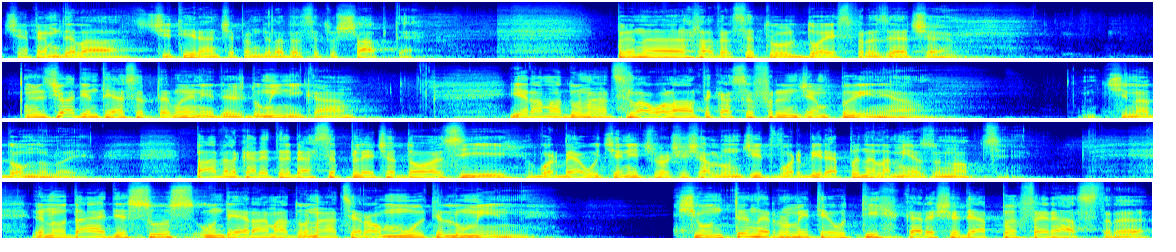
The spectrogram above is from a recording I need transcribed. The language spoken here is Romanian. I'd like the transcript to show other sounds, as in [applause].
Începem de la citirea, începem de la versetul 7 până la versetul 12. În ziua din tâia săptămânii, deci duminica, eram adunați la oaltă ca să frângem pâinea în cina Domnului. Pavel, care trebuia să plece a doua zi, vorbea ucenicilor și și-a lungit vorbirea până la miezul nopții. În odaia de sus, unde eram adunați, erau multe lumini. Și un tânăr numit Eutih, care ședea pe fereastră,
